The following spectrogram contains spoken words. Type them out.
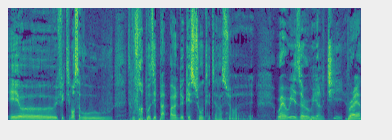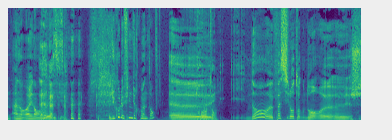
et euh, effectivement ça vous ça vous fera poser pas, pas mal de questions etc sur euh, where is the reality? Brian? Ah non, ouais, non. en réalité. Et du coup, le film dure combien de temps? Euh, Trop longtemps. Non, euh, pas si longtemps que non. Euh, je,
